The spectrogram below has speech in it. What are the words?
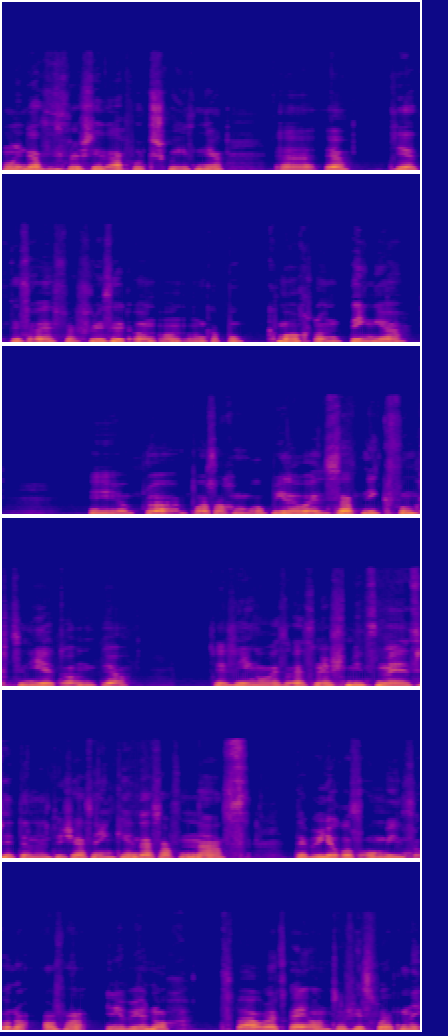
ohne dass es löscht, auch futsch gewesen, ja. Äh, ja sie hat das alles verschlüsselt und, und, und kaputt gemacht und Ding, ja. Ich habe da ein paar Sachen probiert, aber es hat nicht funktioniert und ja. Deswegen habe ich es alles löschen müssen, weil es hätte natürlich auch sein können, dass auf NAS der Virus um ist oder auf will noch zwei oder drei andere Festplatten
